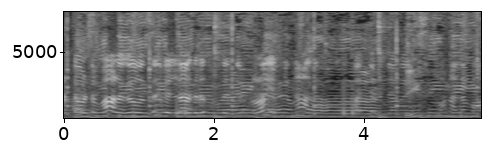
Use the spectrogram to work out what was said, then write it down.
வட்ட வட்டமா அழகா வந்து வெள்ளை அதிரசம் செஞ்சிருக்கிறோம் எப்படின்னா அது பச்சரிசி தாங்க எடுத்துக்கிறோம்.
